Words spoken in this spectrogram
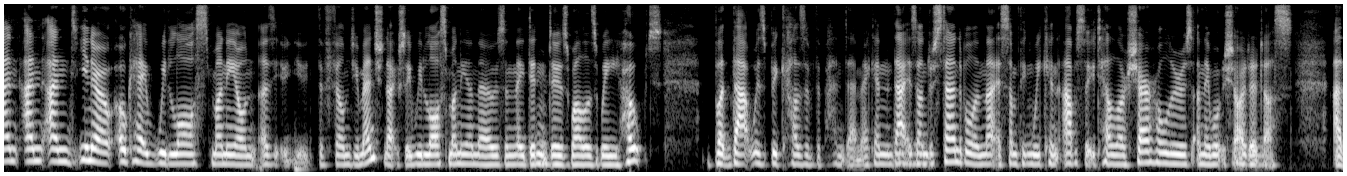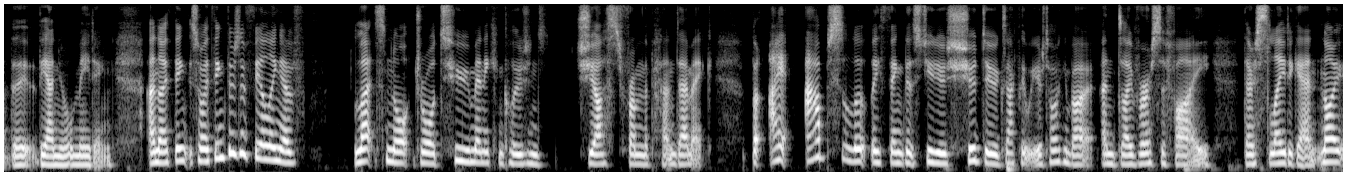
and and and you know, okay, we lost money on as you, the films you mentioned. Actually, we lost money on those, and they didn't do mm-hmm. as well as we hoped. But that was because of the pandemic, and that is mm-hmm. understandable, and that is something we can absolutely tell our shareholders, and they won't shout at mm-hmm. us at the the annual meeting. And I think so. I think there's a feeling of let's not draw too many conclusions just from the pandemic. But I absolutely think that studios should do exactly what you're talking about and diversify their slate again. Now,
